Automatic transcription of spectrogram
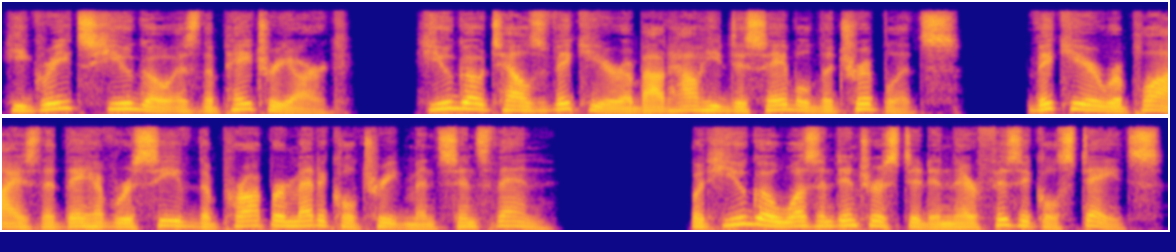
He greets Hugo as the patriarch, Hugo tells Vikir about how he disabled the triplets. Vikir replies that they have received the proper medical treatment since then. But Hugo wasn't interested in their physical states,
